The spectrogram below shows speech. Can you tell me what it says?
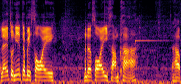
และไอ้ตัวนี้จะไปซอย มันจะซอยอีกสามขานะครับ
